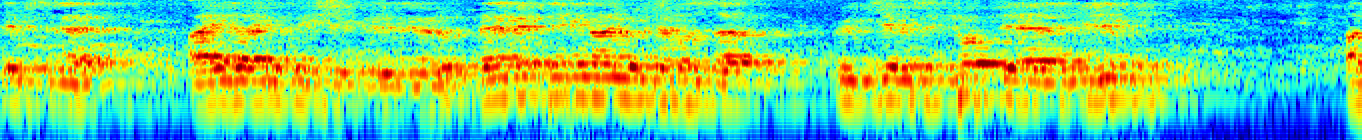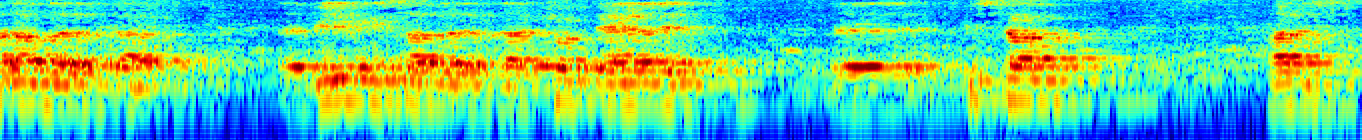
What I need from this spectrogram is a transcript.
Hepsine ayrı ayrı teşekkür ediyorum. Mehmet Emin Ay hocamız da ülkemizin çok değerli bilim adamlarından, e, bilim insanlarından, çok değerli e, İslam hadis,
